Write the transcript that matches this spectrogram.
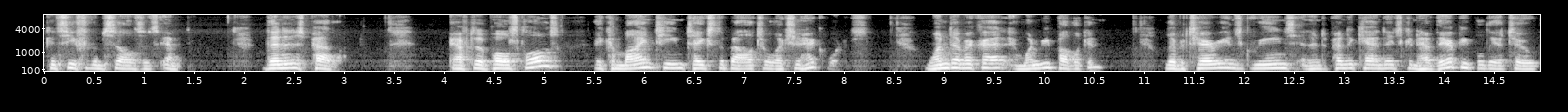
can see for themselves it's empty. Then it is padlocked. After the polls close, a combined team takes the ballot to election headquarters. One Democrat and one Republican, Libertarians, Greens, and independent candidates can have their people there too,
